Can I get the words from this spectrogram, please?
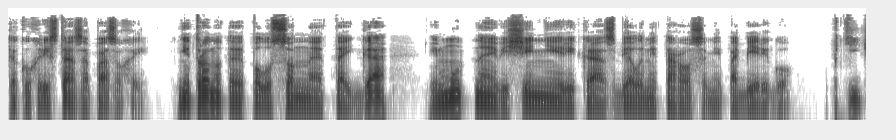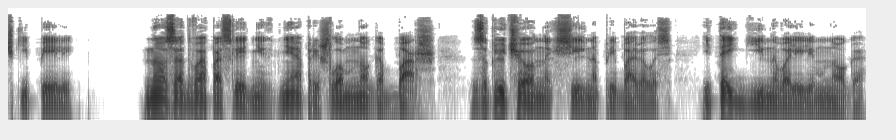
как у Христа за пазухой нетронутая полусонная тайга и мутная весенняя река с белыми торосами по берегу. Птички пели. Но за два последних дня пришло много барж, заключенных сильно прибавилось, и тайги навалили много.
